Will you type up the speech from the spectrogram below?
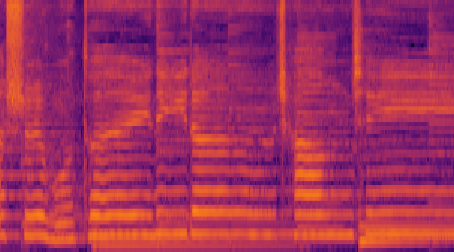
那是我对你的长情。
